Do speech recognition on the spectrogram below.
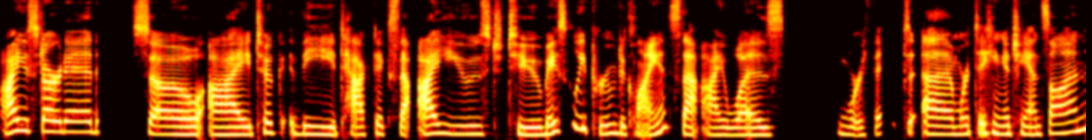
I started. So I took the tactics that I used to basically prove to clients that I was worth it, um, worth taking a chance on,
